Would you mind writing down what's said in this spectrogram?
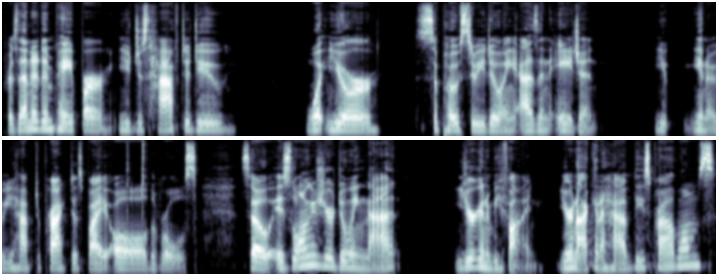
presented in paper. You just have to do what you're supposed to be doing as an agent. You you know, you have to practice by all the rules. So as long as you're doing that, you're going to be fine. You're not going to have these problems.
